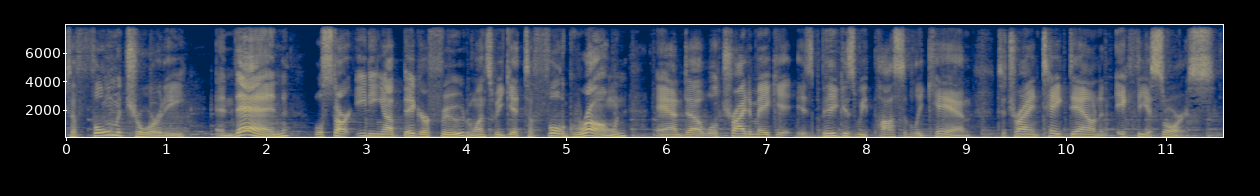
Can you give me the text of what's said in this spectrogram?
to full maturity, and then we'll start eating up bigger food once we get to full grown, and uh, we'll try to make it as big as we possibly can to try and take down an Ichthyosaurus.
